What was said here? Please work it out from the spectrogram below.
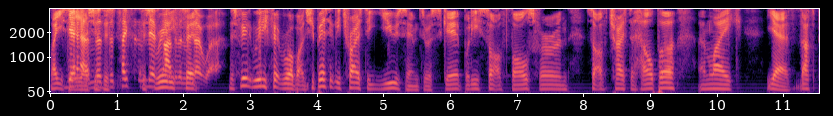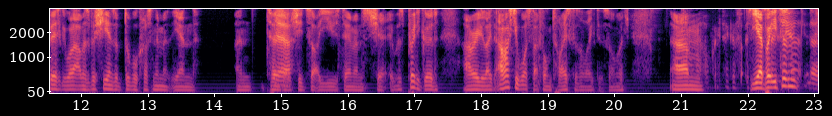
Like you say, Yeah, yeah, it's the, this the this really out in the middle fit- this really fit robot, and she basically tries to use him to escape, but he sort of falls for her and sort of tries to help her, and like, yeah, that's basically what happens. But she ends up double crossing him at the end, and turns Yeah. out she'd sort of used him and shit. It was pretty good. I really liked. it. I've actually watched that film twice because I liked it so much. Um, Oh, wait, I could- yeah, but he doesn't- No, no,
